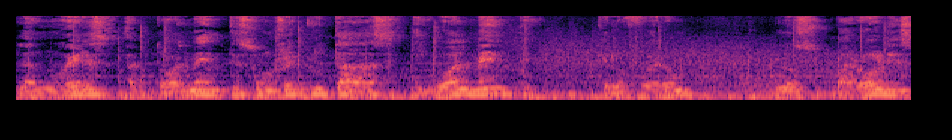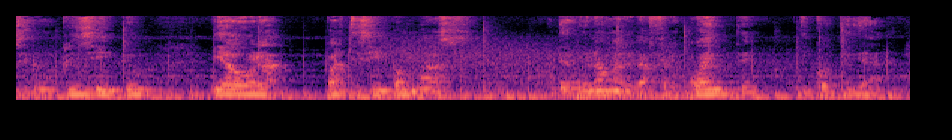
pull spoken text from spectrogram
las mujeres actualmente son reclutadas igualmente que lo fueron los varones en un principio y ahora participan más de una manera frecuente y cotidiana.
